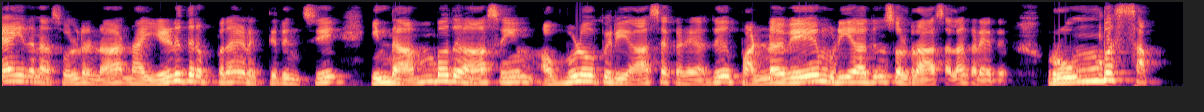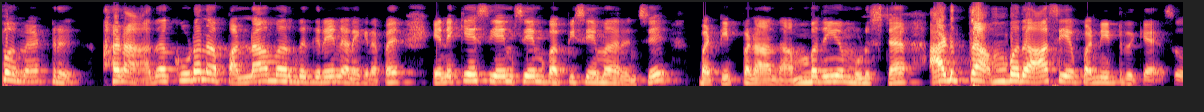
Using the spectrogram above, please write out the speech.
ஏன் இதை நான் சொல்றேன்னா நான் எழுதுறப்ப தான் எனக்கு தெரிஞ்சு இந்த ஐம்பது ஆசையும் அவ்வளோ பெரிய ஆசை கிடையாது பண்ணவே முடியாதுன்னு சொல்கிற ஆசைலாம் கிடையாது. ரொம்ப சப்ப மேட்ரு ஆனா அதை கூட நான் பண்ணாமல் இருந்துக்கிறேன்னு நினைக்கிறப்ப எனக்கே சேம் சேம் பப்பி சேமாக இருந்துச்சு. பட் இப்போ நான் அந்த ஐம்பதையும் முடிச்சிட்டேன். அடுத்த ஐம்பது ஆசையை பண்ணிட்டு இருக்கேன். ஸோ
